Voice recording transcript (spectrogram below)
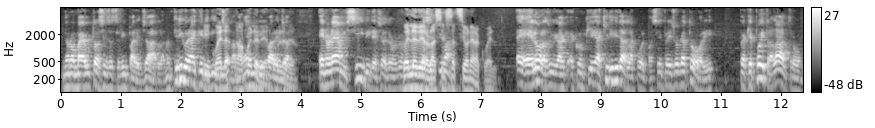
non ho mai avuto la sensazione di pareggiarla. Non ti dico neanche di vincerla, no, ma neanche di pareggiarla. E non è ammissibile. Cioè, quello è vero, la sensazione era quella. E allora a chi, a chi devi dare la colpa? Sempre ai giocatori? Perché poi tra l'altro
